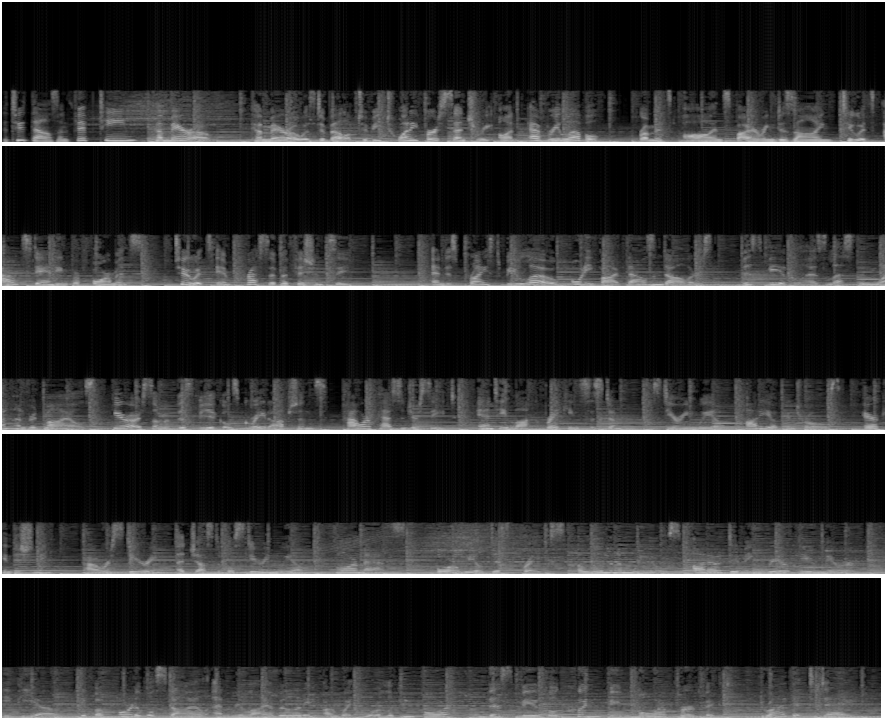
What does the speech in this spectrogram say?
The 2015 Camaro. Camaro was developed to be 21st century on every level, from its awe-inspiring design to its outstanding performance to its impressive efficiency and is priced below $45,000. This vehicle has less than 100 miles. Here are some of this vehicle's great options. Power passenger seat, anti-lock braking system, steering wheel, audio controls, air conditioning, power steering, adjustable steering wheel, floor mats, four-wheel disc brakes, aluminum wheels, auto-dimming rear view mirror, PPO. If affordable style and reliability are what you're looking for, this vehicle couldn't be more perfect. Drive it today.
